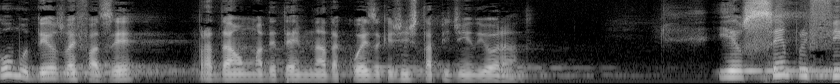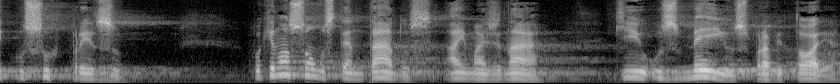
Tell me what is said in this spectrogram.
como Deus vai fazer para dar uma determinada coisa que a gente está pedindo e orando. E eu sempre fico surpreso porque nós somos tentados a imaginar que os meios para a vitória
